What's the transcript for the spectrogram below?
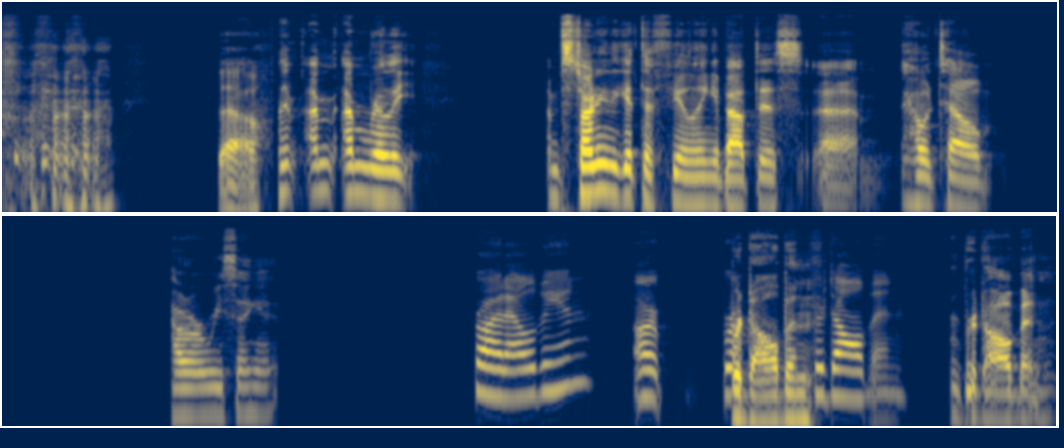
so I'm, I'm I'm really I'm starting to get the feeling about this um, hotel. How are we saying it? Broad Albion or Bradalbin. Bradalbin. Bradalbin.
